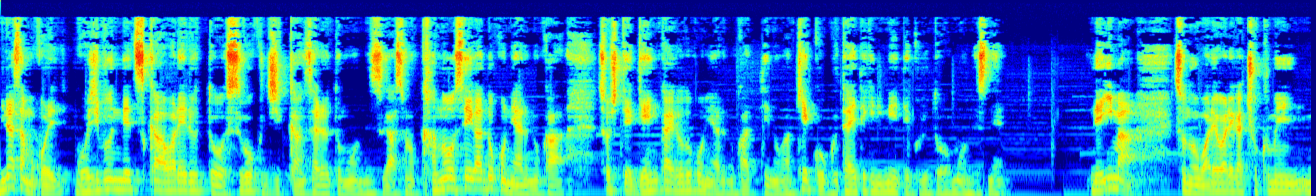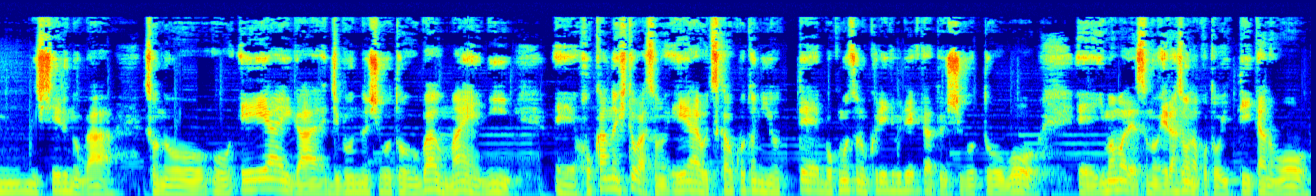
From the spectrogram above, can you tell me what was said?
皆さんもこれご自分で使われるとすごく実感されると思うんですが、その可能性がどこにあるのか、そして限界がどこにあるのかっていうのが結構具体的に見えてくると思うんですね。で、今、その我々が直面しているのが、その AI が自分の仕事を奪う前に、えー、他の人がその AI を使うことによって、僕もそのクリエイティブディレクターという仕事を、えー、今までその偉そうなことを言っていたのを、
